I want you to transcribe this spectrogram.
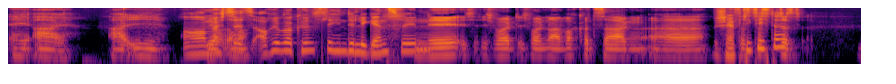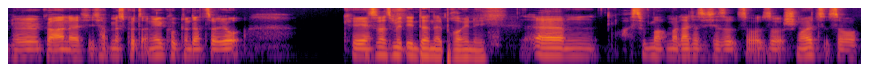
AI. AI. Oh, möchtest du jetzt auch über künstliche Intelligenz reden? Nee, ich, ich wollte ich wollt nur einfach kurz sagen, äh, Beschäftigt dich das? Nö, gar nicht. Ich habe mir das kurz angeguckt und dachte so, jo, okay. Das ist was mit Internet, nicht. Ähm, oh, es tut mir auch immer leid, dass ich hier so, so, so schnolz, so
